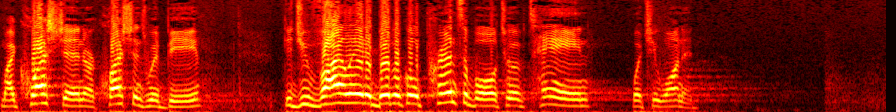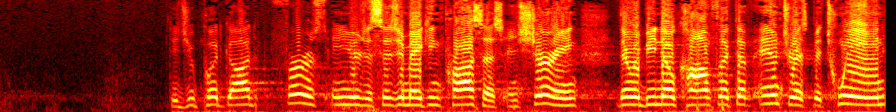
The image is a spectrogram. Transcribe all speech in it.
My question or questions would be Did you violate a biblical principle to obtain what you wanted? Did you put God first in your decision making process, ensuring there would be no conflict of interest between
